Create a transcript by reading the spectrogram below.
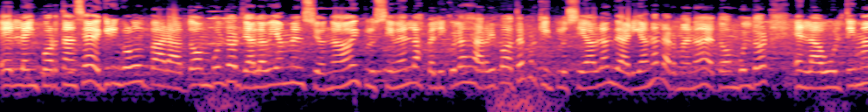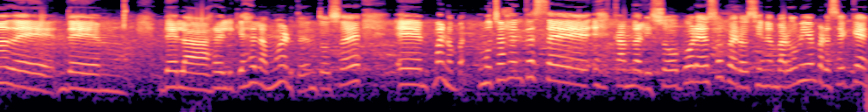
eh, la importancia de Grindelwald para Dumbledore, ya lo habían mencionado inclusive en las películas de Harry Potter, porque inclusive hablan de Ariana, la hermana de Dumbledore, en la última de, de, las Reliquias de la Muerte. Entonces, eh, bueno, mucha gente se escandalizó por eso, pero sin embargo a mí me parece que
